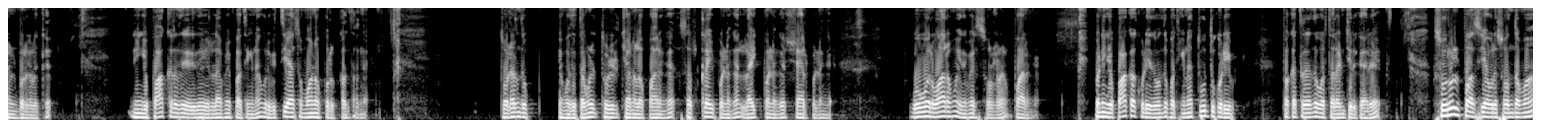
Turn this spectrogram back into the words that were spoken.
நண்பர்களுக்கு. நீங்கள் பார்க்குறது இது எல்லாமே பார்த்தீங்கன்னா ஒரு வித்தியாசமான பொருட்கள் தாங்க. தொடர்ந்து எமது தமிழ் தொழில் சேனலை பாருங்கள் சப்ஸ்கிரைப் பண்ணுங்கள் லைக் பண்ணுங்கள் ஷேர் பண்ணுங்கள் ஒவ்வொரு வாரமும் இதுமாரி சொல்கிறேன் பாருங்கள் இப்போ நீங்கள் பார்க்கக்கூடியது வந்து பார்த்திங்கன்னா தூத்துக்குடி பக்கத்துலேருந்து ஒருத்தர் அனுப்பிச்சிருக்காரு. சுருள் பாசி அவர் சொந்தமாக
